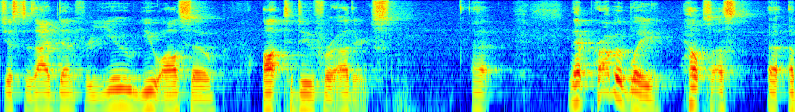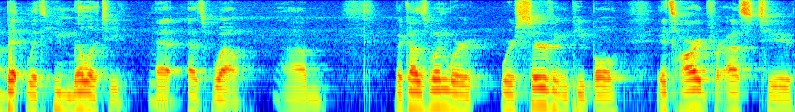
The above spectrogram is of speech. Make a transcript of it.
Just as I've done for you, you also ought to do for others. Uh, that probably helps us a, a bit with humility mm-hmm. a, as well. Um, because when we're, we're serving people, it's hard for us to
